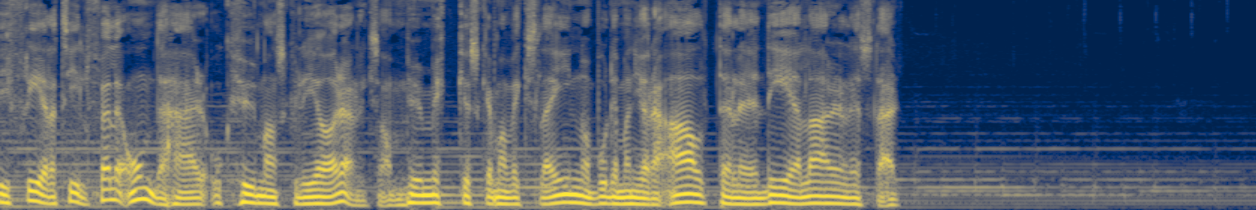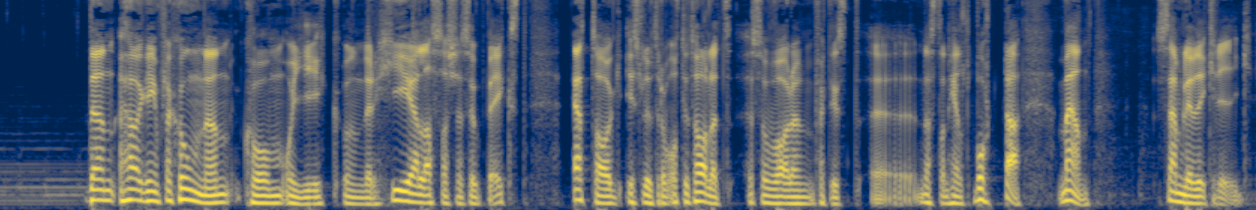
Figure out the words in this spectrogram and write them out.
vid flera tillfällen om det här och hur man skulle göra. Liksom. Hur mycket ska man växla in och borde man göra allt eller delar eller sådär. Den höga inflationen kom och gick under hela Sashas uppväxt. Ett tag i slutet av 80-talet så var den faktiskt eh, nästan helt borta. Men sen blev det krig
